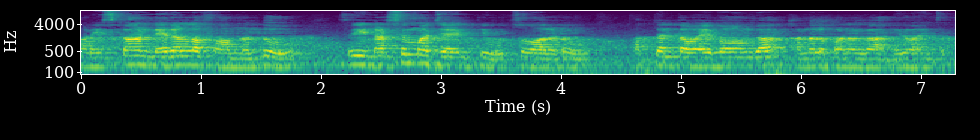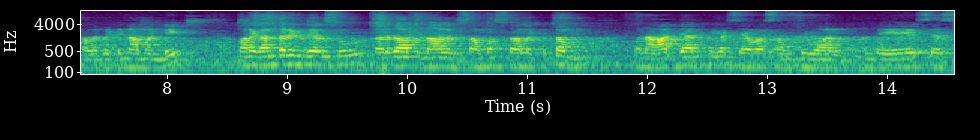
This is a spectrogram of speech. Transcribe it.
మన ఇస్కాన్ నేరళ్ళ ఫామ్ నందు శ్రీ నరసింహ జయంతి ఉత్సవాలను అత్యంత వైభవంగా కన్నుల పండుగగా నిర్వహించ తలపెట్టినామండి. మనకందరికీ తెలుసు దరిదాపు నాలుగు సంవత్సరాల క్రితం మన ఆధ్యాత్మిక సేవా సమితి వారు అంటే ఏఎస్ఎస్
